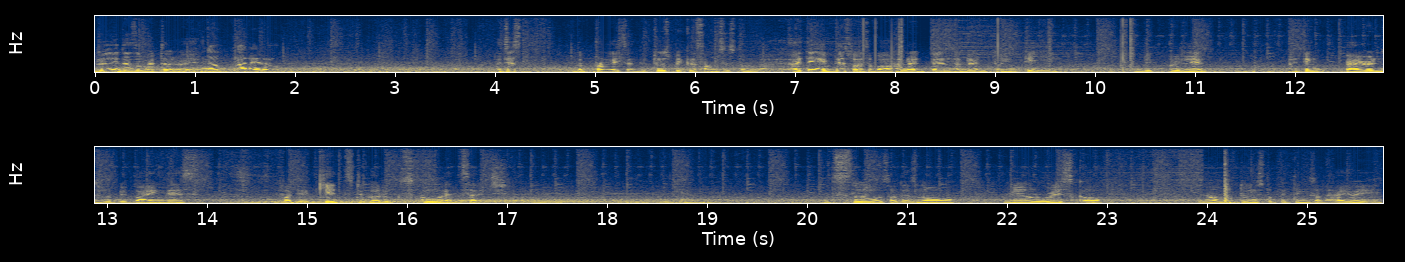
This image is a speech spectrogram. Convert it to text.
really doesn't matter, right? No, not at all. I just the price and the two speaker sound system. I think if this was about 110 120 it'd be brilliant I think parents would be buying this for their kids to go to school and such it's slow so there's no real risk of you know doing stupid things on the highway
